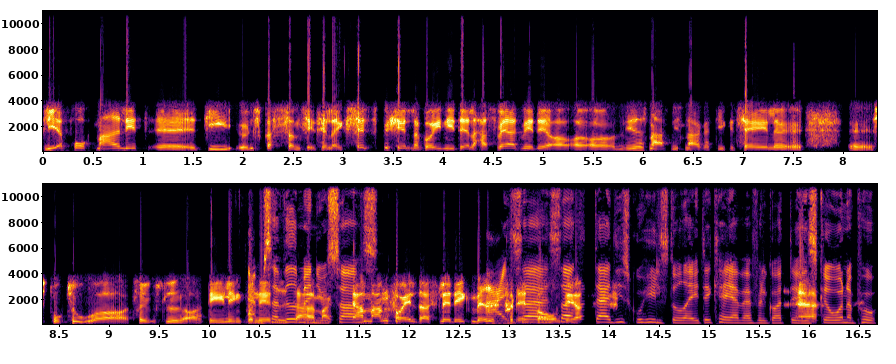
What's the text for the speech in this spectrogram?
bliver brugt meget lidt. Øh, de ønsker sådan set heller ikke selv specielt at gå ind i det, eller har svært ved det, og, og, og lige så snart vi snakker digitale øh, øh strukturer og trivsel og deling på Jamen, nettet. Så der, er, jo, så... der er mange forældre slet ikke med Ej, på den så, vogn så, der. Der er de sgu helt stået af. Det kan jeg i hvert fald godt uh, ja. skrive under på.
